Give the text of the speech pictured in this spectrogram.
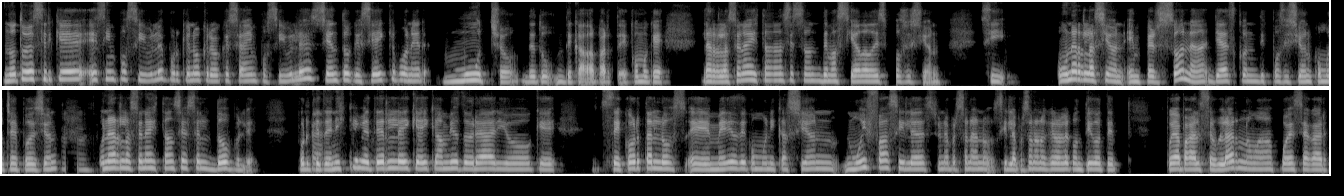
no te voy a decir que es imposible, porque no creo que sea imposible. Siento que sí hay que poner mucho de, tu, de cada parte. Como que las relaciones a distancia son demasiada disposición. Si una relación en persona ya es con disposición, con mucha disposición, una relación a distancia es el doble, porque Sí. tenéis que meterle que hay cambios de horario, que se cortan los eh, medios de comunicación muy fáciles. Si una persona no, si la persona no quiere hablar contigo, te puede apagar el celular nomás, puedes sacar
